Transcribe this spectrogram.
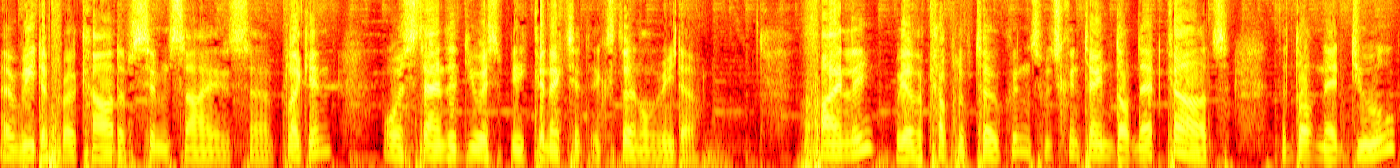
a reader for a card of SIM size uh, plug-in, or a standard USB connected external reader. Finally, we have a couple of tokens which contain .NET cards. The .NET Dual,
